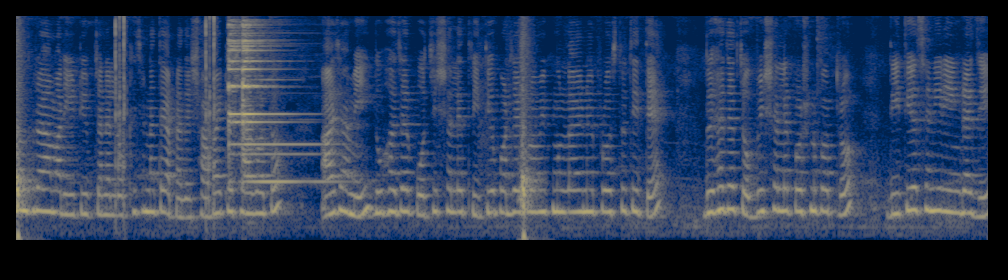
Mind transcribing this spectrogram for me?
বন্ধুরা, আমার ইউটিউব চ্যানেল লক্ষ্মী ছানাতে আপনাদের সবাইকে স্বাগত। আজ আমি দু সালের তৃতীয় পর্যায়ক্রমিক মূল্যায়নের প্রস্তুতিতে দুই হাজার চব্বিশ সালের প্রশ্নপত্র, দ্বিতীয় শ্রেণির ইংরাজি,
